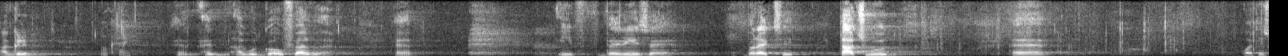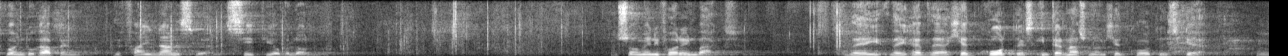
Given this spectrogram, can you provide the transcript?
agreement. Okay. And, and, I would go further. if there is a Brexit, touch wood, what is going to happen the financial city of London. So many foreign banks. They, they have their headquarters, international headquarters here. Mm.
